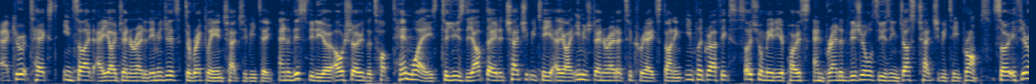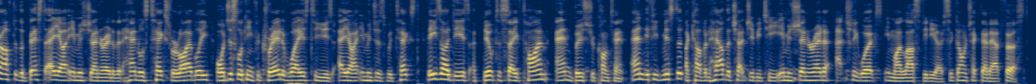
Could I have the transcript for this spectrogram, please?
accurate text inside AI generated images directly in ChatGPT. And in this video, I'll show you the top 10 ways to use the updated ChatGPT AI image generator to create stunning infographics, social media posts, and branded visuals using just ChatGPT prompts. So if you're after the best AI image generator that handles text reliably, or just looking for creative ways to use AI images with text, these ideas are built to save time and boost your content. And if you've missed it, I covered how the ChatGPT image generator actually works in my last video, so go and check that out first.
